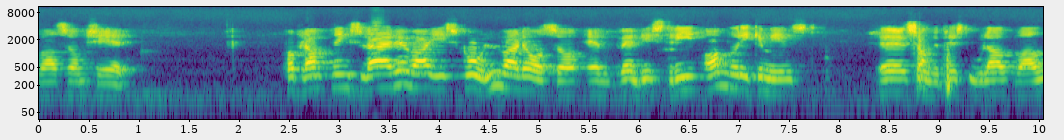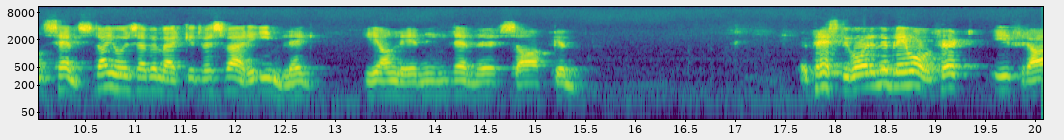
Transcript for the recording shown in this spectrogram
hva som skjer. Forplantningslære var i skolen var det også en veldig strid om, hvor ikke minst eh, sogneprest Olav Valen Senstad gjorde seg bemerket ved svære innlegg i anledning denne saken. Prestegårdene ble overført fra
